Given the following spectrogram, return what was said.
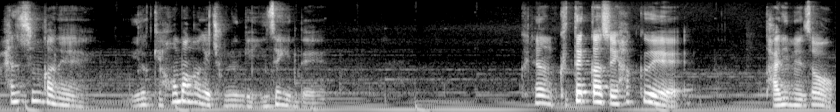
한순간에 이렇게 허망하게 죽는 게 인생인데 그냥 그때까지 학교에 다니면서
